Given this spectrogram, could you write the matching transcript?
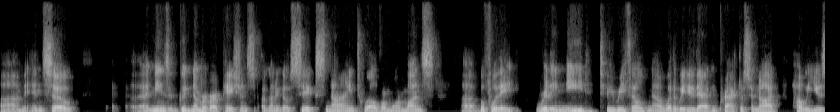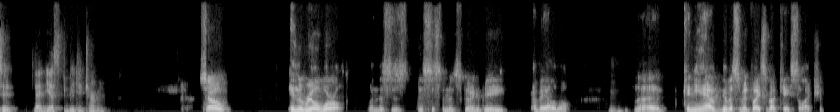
Um, and so uh, that means a good number of our patients are going to go six, nine, 12 or more months uh, before they really need to be refilled. Now, whether we do that in practice or not, how we use it, that yes to be determined. So, in the real world, when this is the system is going to be available, mm-hmm. uh, can you have give us some advice about case selection?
